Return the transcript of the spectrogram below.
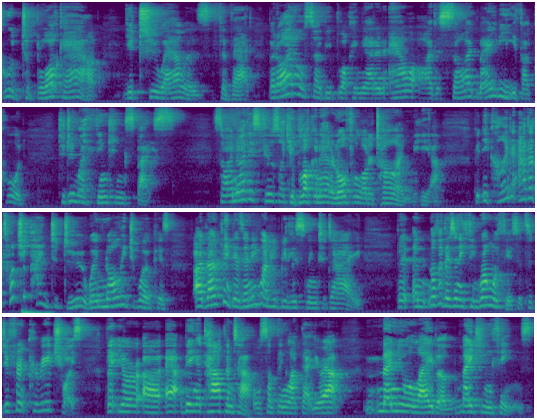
good to block out your two hours for that, but I'd also be blocking out an hour either side, maybe if I could, to do my thinking space. So I know this feels like you're blocking out an awful lot of time here, but you kind of, ah, that's what you're paid to do. We're knowledge workers. I don't think there's anyone who'd be listening today that, and not that there's anything wrong with this, it's a different career choice. That you're uh, out being a carpenter or something like that, you're out manual labor making things.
